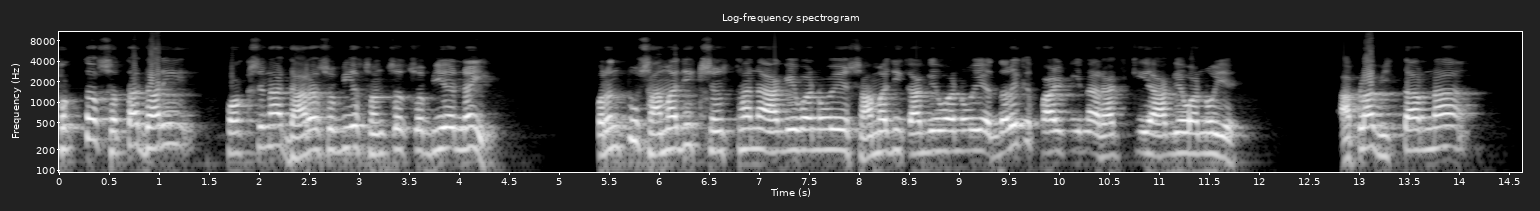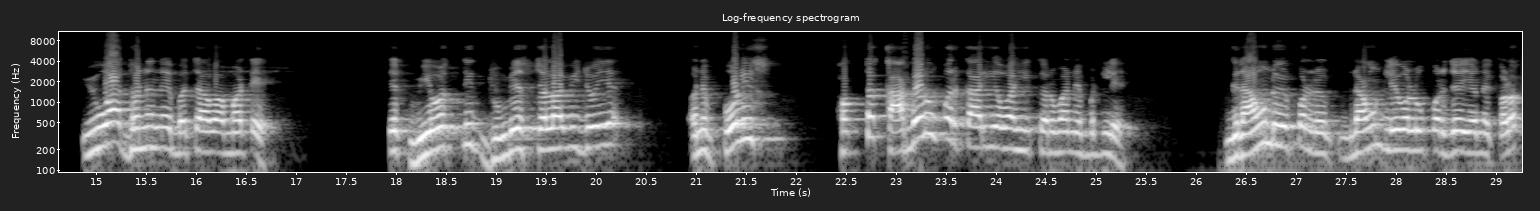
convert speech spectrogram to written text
ફક્ત સત્તાધારી પક્ષના ધારાસભ્ય, સંસદ સભ્ય નહીં પરંતુ સામાજિક સંસ્થાના આગેવાનોએ, સામાજિક આગેવાનોએ, દરેક પાર્ટીના રાજકીય આગેવાનોએ આપણા વિસ્તારના યુવા ધનને બચાવવા માટે એક વ્યવસ્થિત ઝુંબેશ ચલાવવી જોઈએ અને પોલીસ ફક્ત કાગળ ઉપર કાર્યવાહી કરવાને બદલે ગ્રાઉન્ડ ઉપર, ગ્રાઉન્ડ લેવલ ઉપર જઈ અને કડક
